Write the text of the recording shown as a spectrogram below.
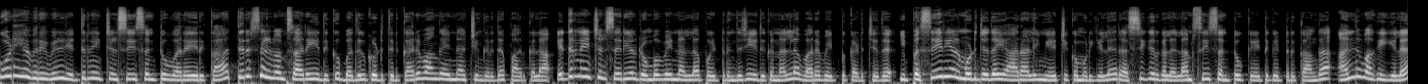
கூடிய விரைவில் எதிர்நீச்சல் சீசன் டூ வர இருக்கா? திருசெல்வம் சாரி இதுக்கு பதில் கொடுத்திருக்காரு. வாங்க என்னாச்சுங்கிறத பார்க்கலாம். எதிர்நீச்சல் சீரியல் ரொம்பவே நல்லா போயிட்டு இருந்துச்சு இதுக்கு நல்ல வரவேற்பு கிடைச்சது. இப்ப சீரியல் முடிஞ்சதை யாராலையும் ஏற்றிக்க முடியல. ரசிகர்கள் எல்லாம் சீசன் டூ கேட்டுக்கிட்டு இருக்காங்க. அந்த வகையில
